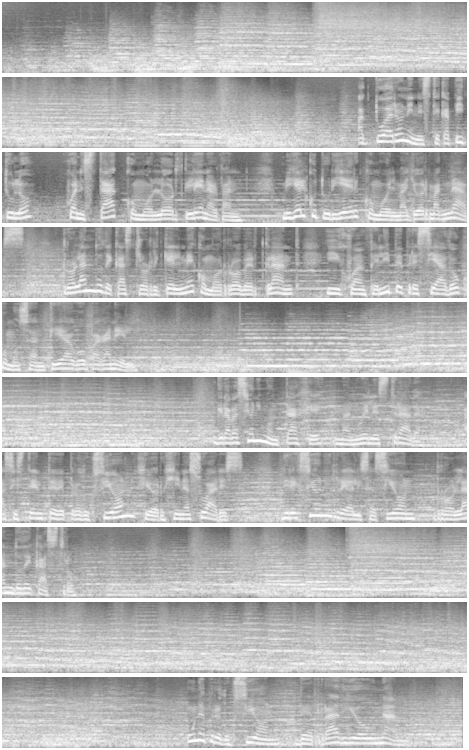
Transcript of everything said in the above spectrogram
Actuaron en este capítulo Juan Stack como Lord Glenarvan, Miguel Couturier como el mayor McNabbs, Rolando de Castro Riquelme como Robert Grant y Juan Felipe Preciado como Santiago Paganel. Grabación y montaje, Manuel Estrada. Asistente de producción, Georgina Suárez. Dirección y realización, Rolando de Castro. Producción de Radio UNAM.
